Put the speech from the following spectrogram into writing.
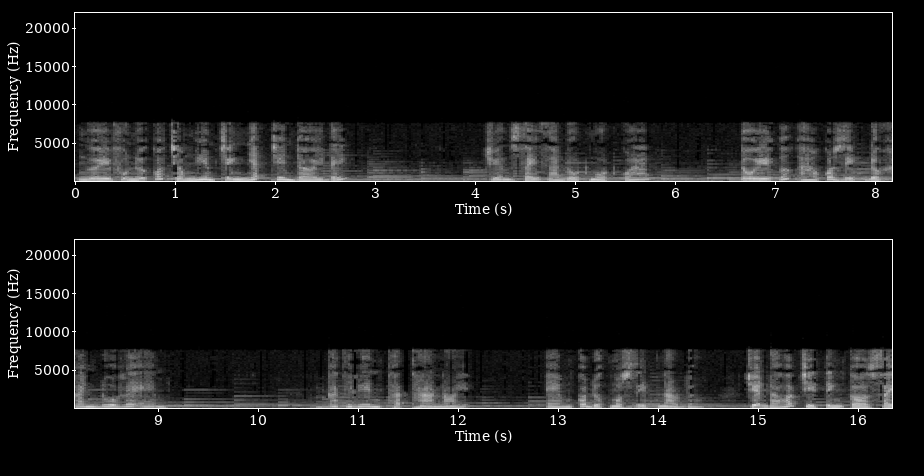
Người phụ nữ có chồng nghiêm chỉnh nhất trên đời đấy. Chuyện xảy ra đột ngột quá. Tôi ước ao có dịp được ganh đua với em. Catherine thật thà nói, em có được một dịp nào đâu. Chuyện đó chỉ tình cờ xảy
